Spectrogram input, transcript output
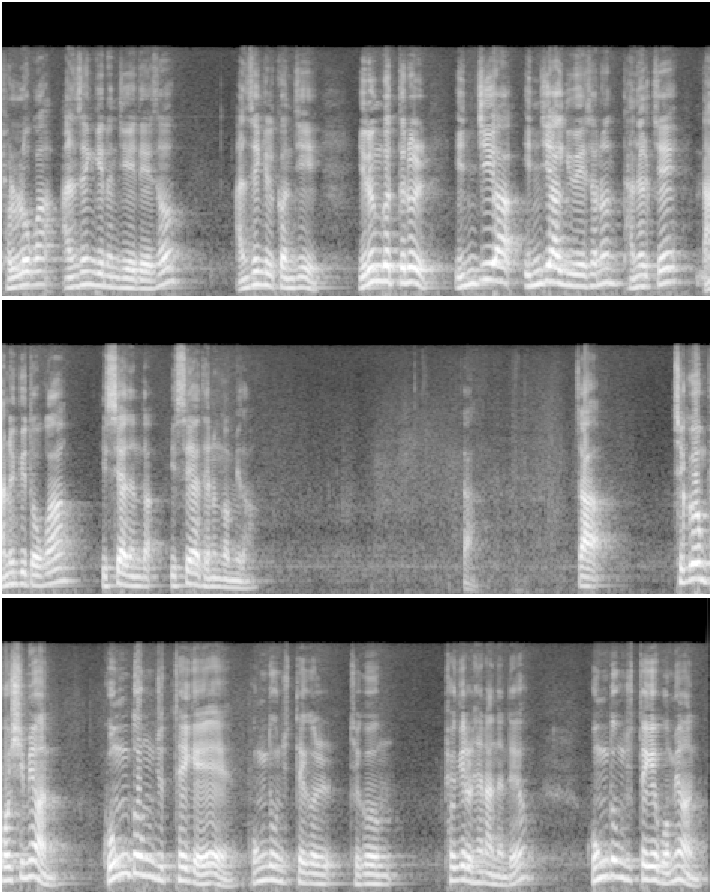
결로가 안 생기는지에 대해서 안 생길 건지 이런 것들을 인지하, 인지하기 위해서는 단열재 나누기도가 있어야 된다, 있어야 되는 겁니다. 자, 자 지금 보시면 공동주택에 공동주택을 지금 표기를 해놨는데요. 공동주택에 보면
